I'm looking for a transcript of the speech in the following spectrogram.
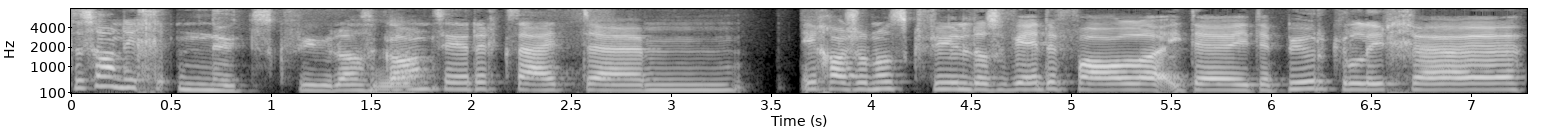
Das habe ich nicht das Gefühl. Also ja. ganz ehrlich gesagt, ähm, ich habe schon das Gefühl, dass auf jeden Fall in der, in der bürgerlichen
